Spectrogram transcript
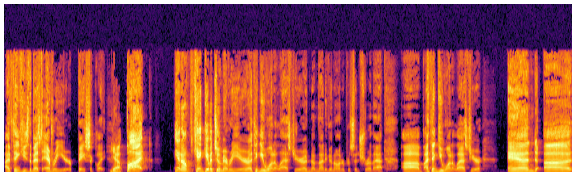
I think he's the best every year, basically. Yeah. But, you know, you can't give it to him every year. I think he won it last year. I'm not even 100% sure of that. Uh, I think he won it last year. And, uh,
